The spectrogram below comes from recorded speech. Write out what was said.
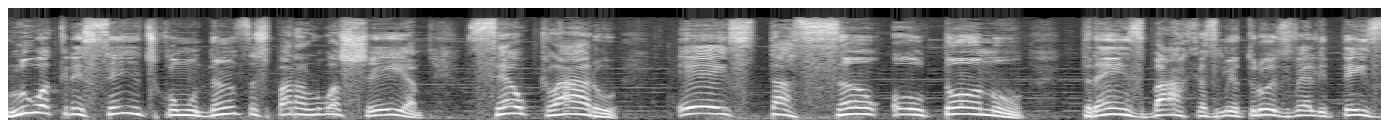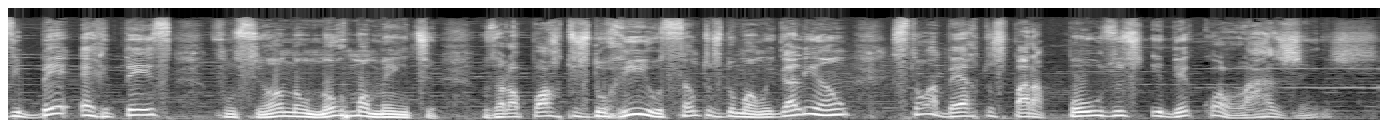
Lua crescente com mudanças para lua cheia. Céu claro Estação Outono. Trens, barcas, metrôs, VLTs e BRTs funcionam normalmente. Os aeroportos do Rio, Santos Dumont e Galeão estão abertos para pousos e decolagens.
